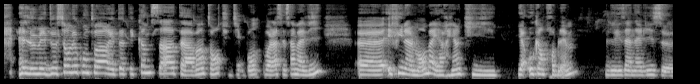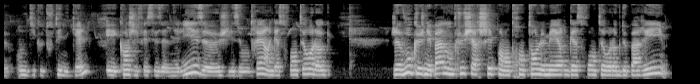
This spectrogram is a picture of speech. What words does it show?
elle le met de sur le comptoir et toi t'es comme ça t'as 20 ans tu te dis bon voilà c'est ça ma vie. Euh, et finalement bah il y a rien qui il y a aucun problème. Les analyses euh, on me dit que tout est nickel. Et quand j'ai fait ces analyses je les ai montrées à un gastro-entérologue J'avoue que je n'ai pas non plus cherché pendant 30 ans le meilleur gastro-entérologue de Paris.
